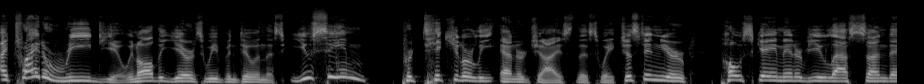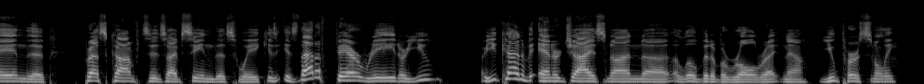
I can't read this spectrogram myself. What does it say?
I try to read you in all the years we've been doing this. You seem particularly energized this week. Just in your post game interview last Sunday and the press conferences I've seen this week, is is that a fair read? Are you are you kind of energized on uh, a little bit of a roll right now? You personally?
